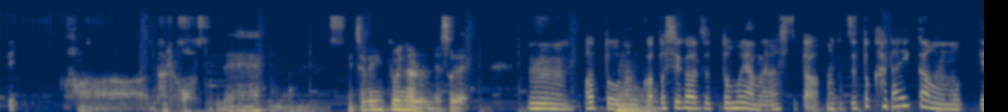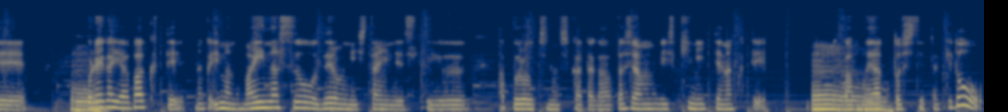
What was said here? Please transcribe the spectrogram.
って。はあ、なるほどね。めっちゃ勉強になるね、それ。うん。あと、なんうんか私がずっともやもやしてた、なんかずっと課題感を持って、ここれがやばくて、なんか今のマイナスをゼロにしたいんですっていうアプローチの仕方が私はあんまり気に入ってなくて、なんかもやっとしてたけど、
